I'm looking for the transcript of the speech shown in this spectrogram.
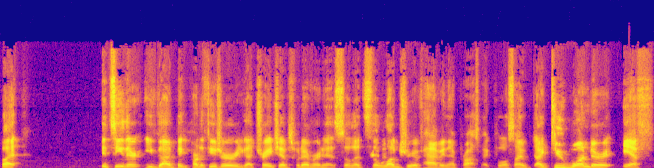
But it's either you've got a big part of the future, you got trade chips, whatever it is. So that's the luxury of having that prospect pool. So I, I do wonder if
